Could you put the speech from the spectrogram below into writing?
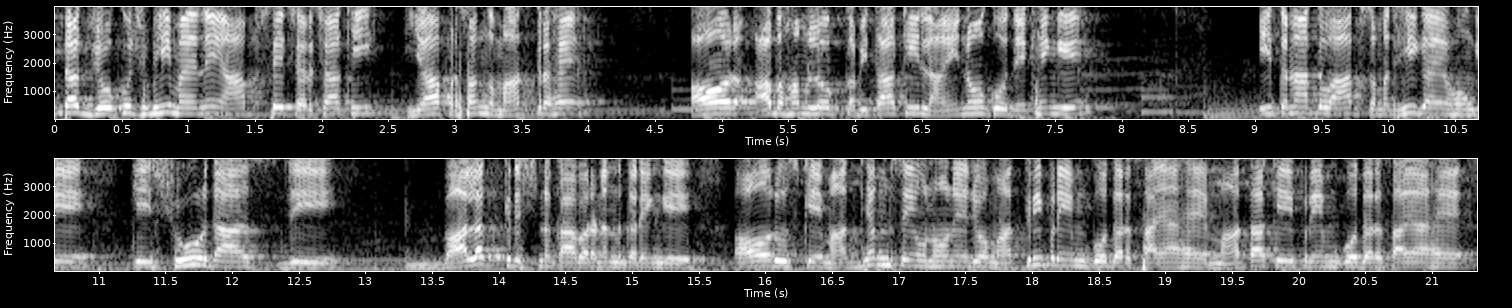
तक जो कुछ भी मैंने आपसे चर्चा की, यह प्रसंग मात्र है। और अब हम लोग कविता की लाइनों को देखेंगे। इतना तो आप समझ ही गए होंगे कि सूरदास जी बालक कृष्ण का वर्णन करेंगे और उसके माध्यम से उन्होंने जो मातृ प्रेम को दर्शाया है, माता के प्रेम को दर्शाया है,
